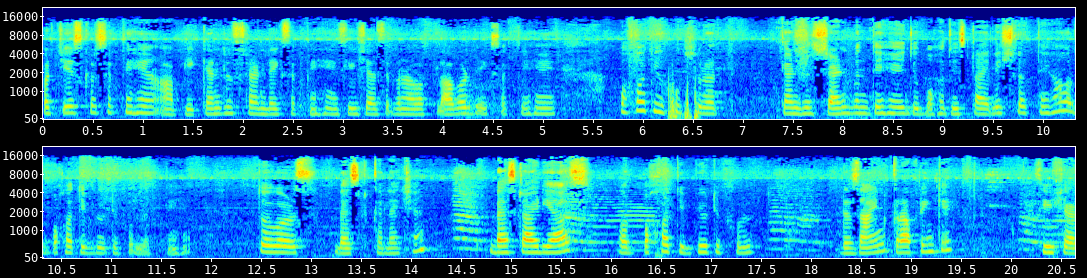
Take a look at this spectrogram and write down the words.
परचेज़ कर सकते हैं। आप ये कैंडल स्टैंड देख सकते हैं, शीशा से बना हुआ फ्लावर देख सकते हैं। बहुत ही खूबसूरत कैंडल स्टैंड बनते हैं, जो बहुत ही स्टाइलिश लगते हैं और बहुत ही ब्यूटीफुल लगते हैं। तो वर्स बेस्ट कलेक्शन बेस्ट आइडियाज़ और बहुत ही ब्यूटीफुल डिज़ाइन क्राफ्टिंग के शीशा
